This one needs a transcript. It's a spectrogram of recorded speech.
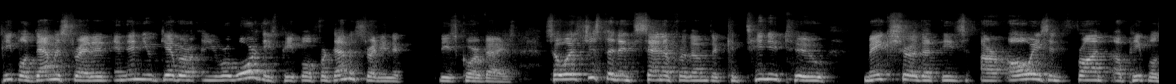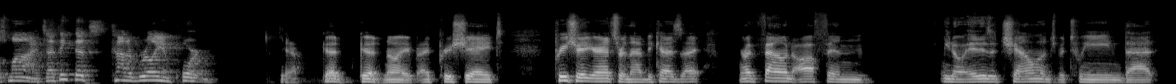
people demonstrated and then you give a, you reward these people for demonstrating the, these core values so it's just an incentive for them to continue to make sure that these are always in front of people's minds i think that's kind of really important yeah, good, good. No, I, I appreciate appreciate your answering that because I I've found often, you know, it is a challenge between that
